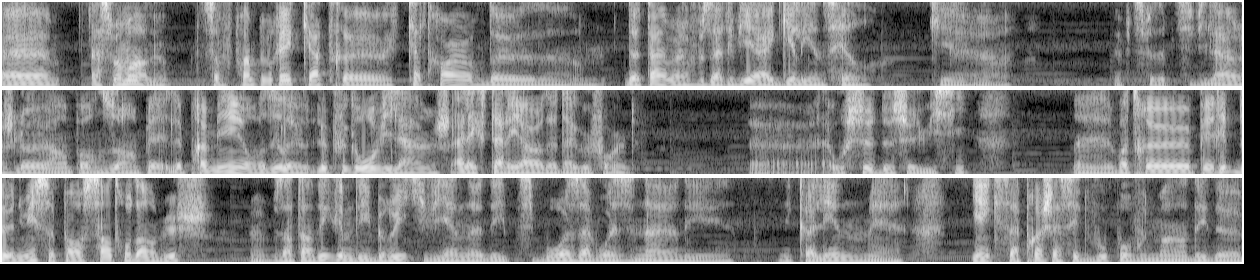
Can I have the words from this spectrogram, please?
Euh, à ce moment-là, ça vous prend à peu près 4, heures de, de temps avant que vous arriviez à Gillian's Hill, qui est euh, un petit, petit village là, en bordure, en paix. Le premier, on va dire, le, le plus gros village à l'extérieur de Daggerford, euh, au sud de celui-ci. Euh, votre périple de nuit se passe sans trop d'embûches. Euh, Vous entendez comme des bruits qui viennent des petits bois avoisinants, des, des collines, mais rien qui s'approche assez de vous pour vous demander de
